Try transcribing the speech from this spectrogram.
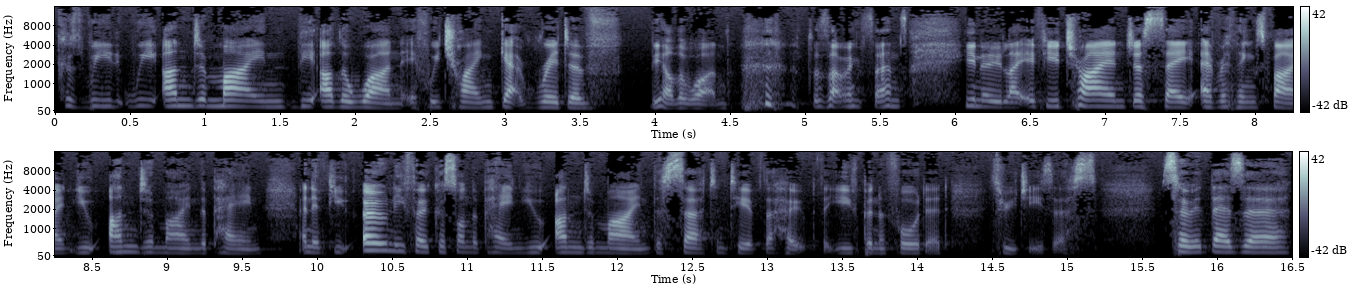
because we, we undermine the other one if we try and get rid of the other one. Does that make sense? You know, like if you try and just say everything's fine, you undermine the pain. And if you only focus on the pain, you undermine the certainty of the hope that you've been afforded through Jesus. So there's a,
